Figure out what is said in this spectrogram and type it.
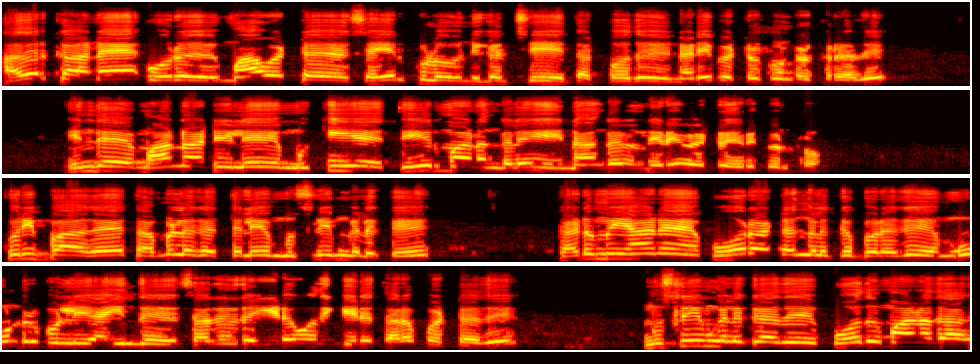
அதற்கான ஒரு மாவட்ட செயற்குழு நிகழ்ச்சி தற்போது நடைபெற்று கொண்டிருக்கிறது. இந்த மாநாட்டிலே முக்கிய தீர்மானங்களை நாங்கள் நிறைவேற்ற இருக்கின்றோம். குறிப்பாக தமிழகத்திலே முஸ்லிம்களுக்கு கடுமையான போராட்டங்களுக்கு பிறகு மூன்று புள்ளி ஐந்து சதவீத இடஒதுக்கீடு தரப்பட்டது. முஸ்லிம்களுக்கு அது போதுமானதாக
